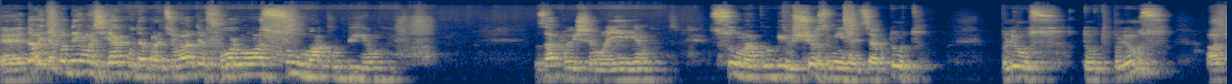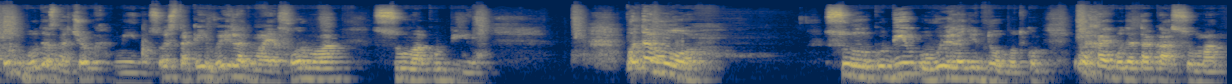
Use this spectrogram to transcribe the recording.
Е, Давайте подивимося, як буде працювати формула сума кубів. Запишемо її. Сума кубів, що зміниться? Тут плюс, тут плюс, а тут буде значок мінус. Ось такий вигляд має формула сума кубів. Подамо суму кубів у вигляді добутку. Нехай буде така сума.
